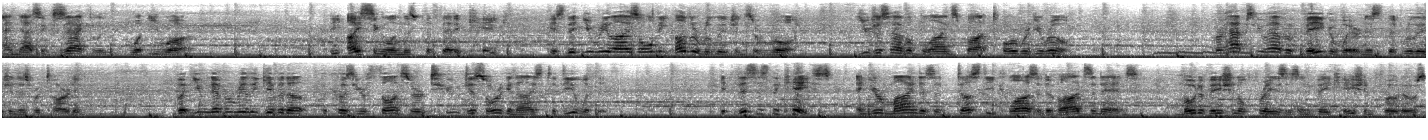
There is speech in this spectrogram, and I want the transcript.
and that's exactly what you are. The icing on this pathetic cake is that you realize all the other religions are wrong. You just have a blind spot toward your own. Perhaps you have a vague awareness that religion is retarded, but you never really give it up because your thoughts are too disorganized to deal with it. If this is the case, and your mind is a dusty closet of odds and ends, motivational phrases and vacation photos,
